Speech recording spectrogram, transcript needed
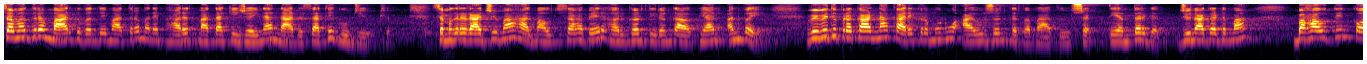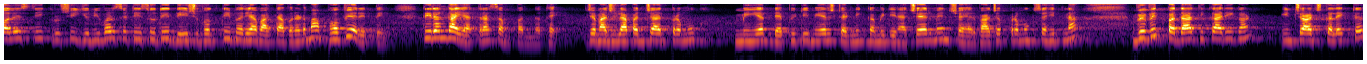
સમગ્ર માર્ગ વંદે માતરમ અને ભારત માતા કી જયના નાદ સાથે ગુંજી ઉઠ્યો. સમગ્ર રાજ્યમાં હાલમાં ઉત્સાહભેર હર ઘર તિરંગા અભિયાન અન્વયે વિવિધ પ્રકારના કાર્યક્રમોનું આયોજન કરવામાં આવ્યું છે. તે અંતર્ગત જુનાગઢમાં બહાઉદ્દીન કોલેજથી કૃષિ યુનિવર્સિટી સુધી દેશભક્તિભર્યા વાતાવરણમાં ભવ્ય રીતે તિરંગા યાત્રા સંપન્ન થઈ. જેમાં જિલ્લા પંચાયત પ્રમુખ મેયર ડેપ્યુટી મેયર સ્ટેન્ડિંગ કમિટીના ચેરમેન શહેર ભાજપ પ્રમુખ સહિતના વિવિધ પદાધિકારીગણ ઇન્ચાર્જ કલેક્ટર,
